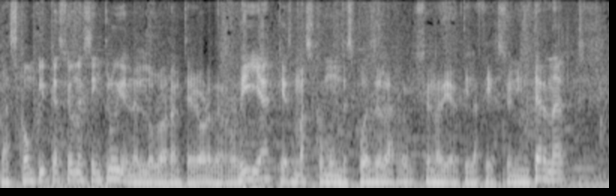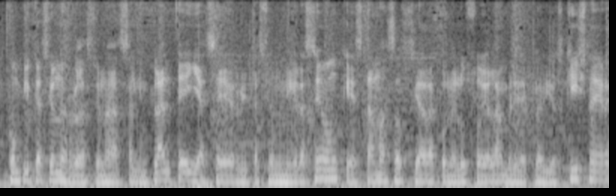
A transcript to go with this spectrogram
Las complicaciones incluyen el dolor anterior de rodilla, que es más común después de la reducción abierta y la fijación interna, complicaciones relacionadas al implante, ya sea irritación o migración, que está más asociada con el uso de alambre de Clavius Kirchner,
